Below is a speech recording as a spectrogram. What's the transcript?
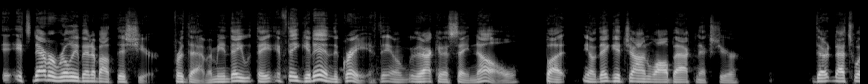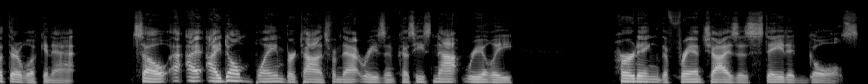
it's never really been about this year for them. I mean they they if they get in the great. If they, you know, they're not going to say no but you know they get john wall back next year that's what they're looking at so I, I don't blame Bertans from that reason because he's not really hurting the franchise's stated goals.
